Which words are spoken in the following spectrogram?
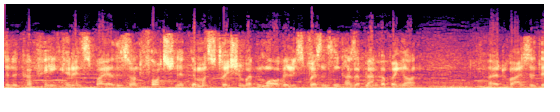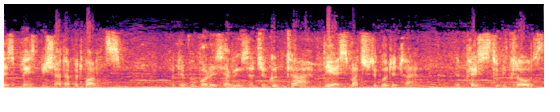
Presence in a cafe can inspire this unfortunate demonstration, what more will his presence in Casablanca bring on? I advise that this place be shut up at once. But everybody's having such a good time. Yes, much too good a time. The place is to be closed.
